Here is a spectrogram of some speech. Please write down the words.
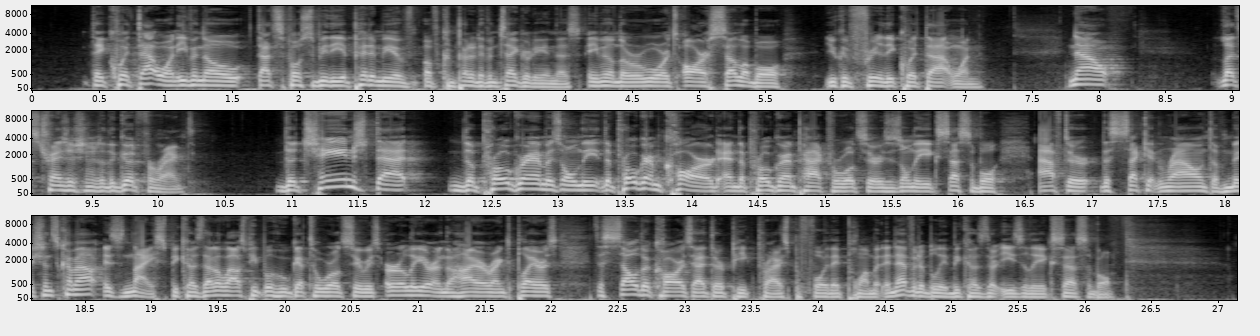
they quit that one, even though that's supposed to be the epitome of, of competitive integrity in this. Even though the rewards are sellable, you could freely quit that one. Now, let's transition into the good for ranked. The change that the program is only the program card and the program pack for World Series is only accessible after the second round of missions come out is nice because that allows people who get to World Series earlier and the higher ranked players to sell the cards at their peak price before they plummet inevitably because they're easily accessible.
